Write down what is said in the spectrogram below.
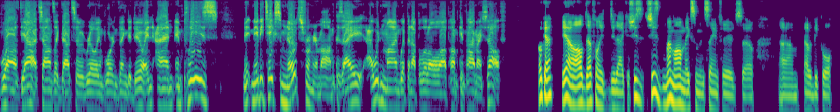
Well, yeah, it sounds like that's a really important thing to do, and and and please maybe take some notes from your mom because I I wouldn't mind whipping up a little uh, pumpkin pie myself. Okay. Yeah, I'll definitely do that because she's she's my mom makes some insane food, so um, that would be cool.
